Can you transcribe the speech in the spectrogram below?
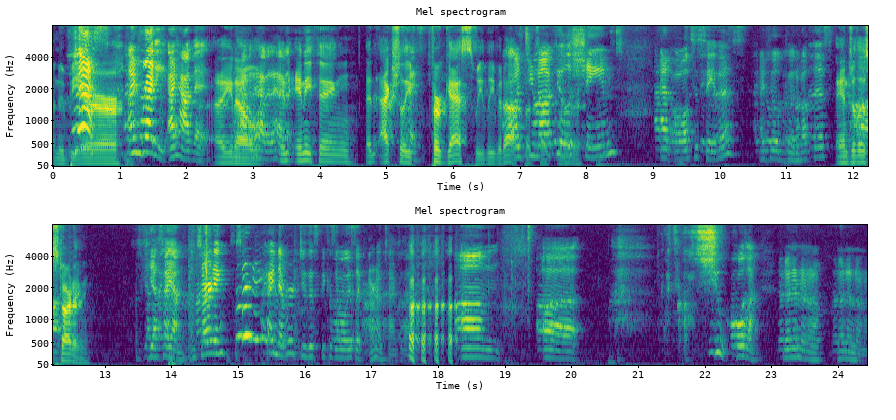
a new beer. Yes, I'm ready. I have it. Uh, you I know, have it, I have it, I have an- it. anything, and actually Okay. for guests we leave it up. I do It's not like, feel whatever. ashamed at all to say this. I feel good about this. Angela's Uh, starting. Yes, I am. I'm starting. Starting. I never do this because I'm always like, I don't have time for that. um, uh, what's it called? Shoot, hold on. No, no, no, no, no, no, no, no, no.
